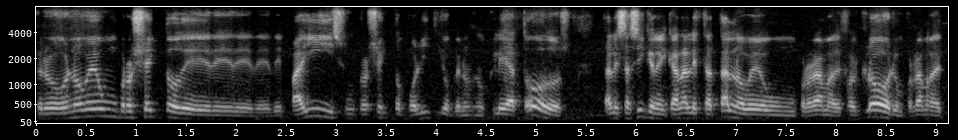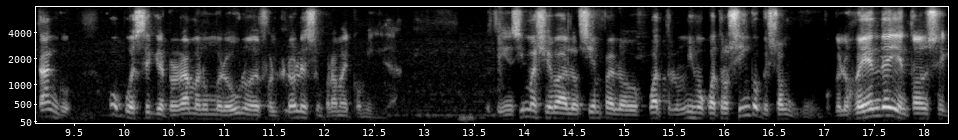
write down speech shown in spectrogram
pero no veo un proyecto de, país, un proyecto político que nos nuclea a todos. Tal es así que en el canal estatal no veo un programa de folclore, un programa de tango. ¿Cómo puede ser que el programa número uno de folclore sea un programa de comida? Y encima lleva los, siempre los cuatro, los mismos cuatro o cinco que son porque los vende y entonces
